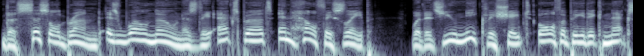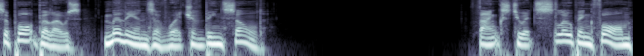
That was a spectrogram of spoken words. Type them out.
The Sissel brand is well known as the expert in healthy sleep, with its uniquely shaped orthopedic neck support pillows, millions of which have been sold. Thanks to its sloping form,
